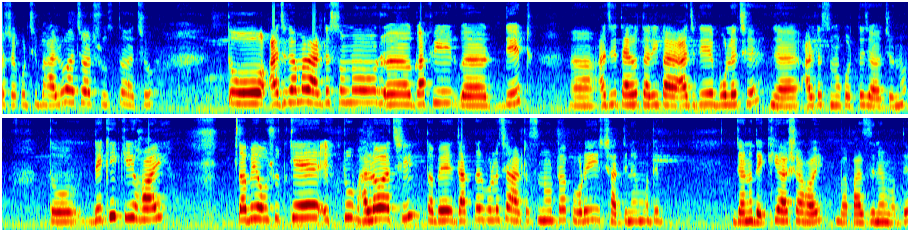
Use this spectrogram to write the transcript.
আশা করছি ভালো আছো আর সুস্থ আছো। তো আজকে আমার আল্ট্রাসোনোগ্রাফির ডেট আজকে তেরো তারিখ, আর আজকে বলেছে আল্ট্রাসাউন্ড করতে যাওয়ার জন্য। তো দেখি কি হয়। তবে ওষুধ খেয়ে একটু ভালো আছি। তবে ডাক্তার বলেছে আল্ট্রাসাউন্ডটা করেই সাত দিনের মধ্যে যেন দেখিয়ে আসা হয় বা পাঁচ দিনের মধ্যে।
